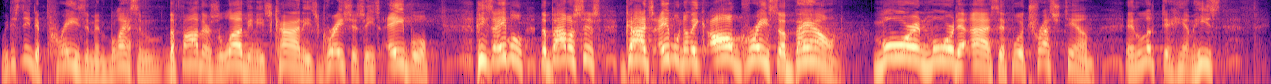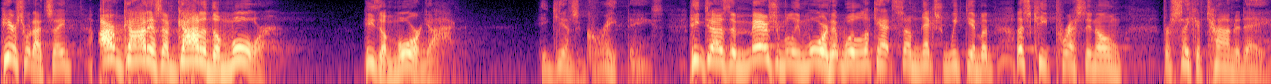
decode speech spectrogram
We just need to praise Him and bless Him. The Father's loving, He's kind, He's gracious, He's able. He's able, the Bible says, God's able to make all grace abound more and more to us if we'll trust Him and look to Him. He's, Here's what I'd say our God is a God of the more. He's a more God. He gives great things. He does immeasurably more that we'll look at some next weekend, but let's keep pressing on for sake of time today.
